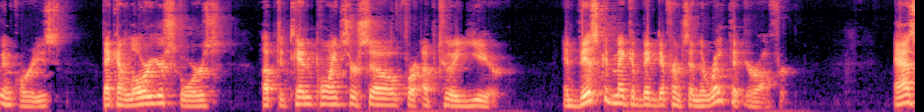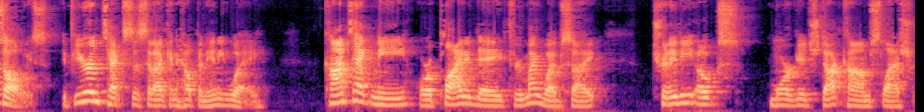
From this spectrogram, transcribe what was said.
inquiries that can lower your scores up to 10 points or so for up to a year. And this could make a big difference in the rate that you're offered. As always, if you're in Texas and I can help in any way, contact me or apply today through my website, trinityoaksmortgage.com slash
